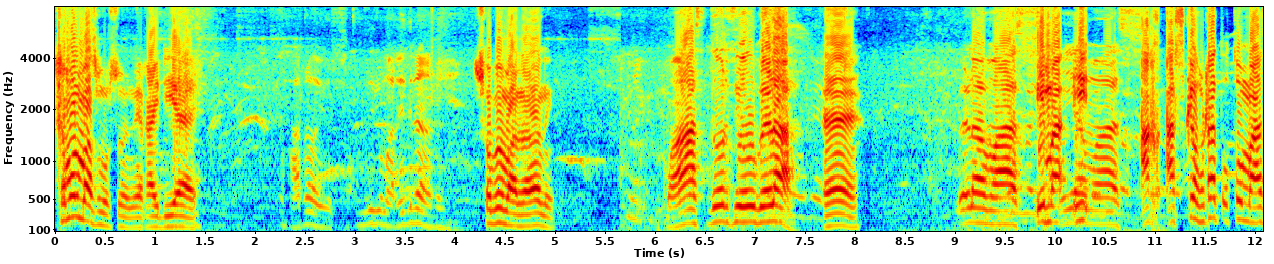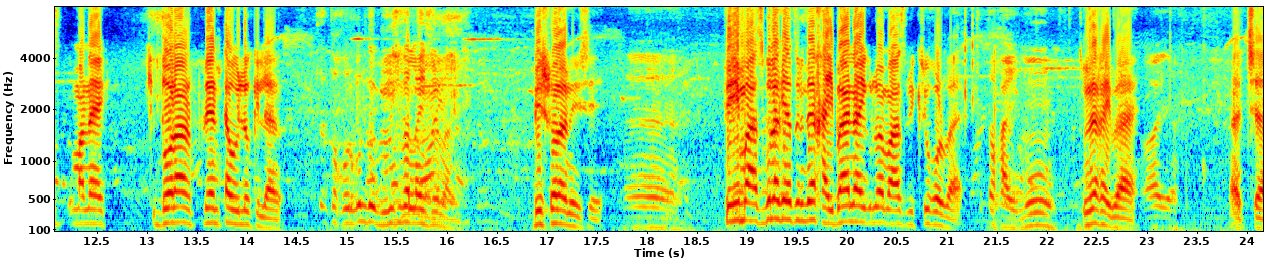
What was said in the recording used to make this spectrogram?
কেমন মাছ মরছো ভালো মারি দিলা নাকি সবে মারা নানি? মাছ ধরছি ও বেড়া হ্যাঁ বেড়া মাছ এই মাছ। আজকে হঠাৎ অত মাছ মানে ধরার প্ল্যানটা হইল কিলা তো করকুন তো ফেলাইছে না বিশ হয়েছে হ্যাঁ তো এই মাছগুলা কি তুমি দেখা খাইবাই না এগুলো মাছ বিক্রি করবা তো খাইমু তুমি দেখা খাইবাই? হয়। আচ্ছা।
